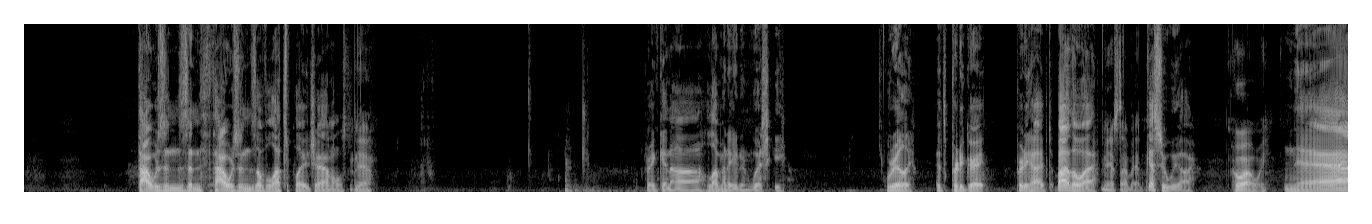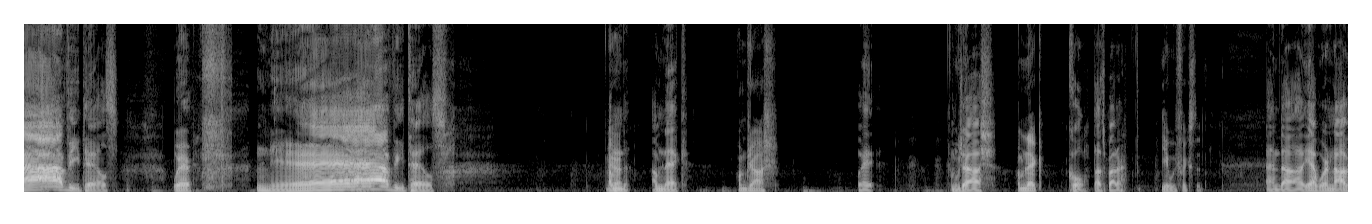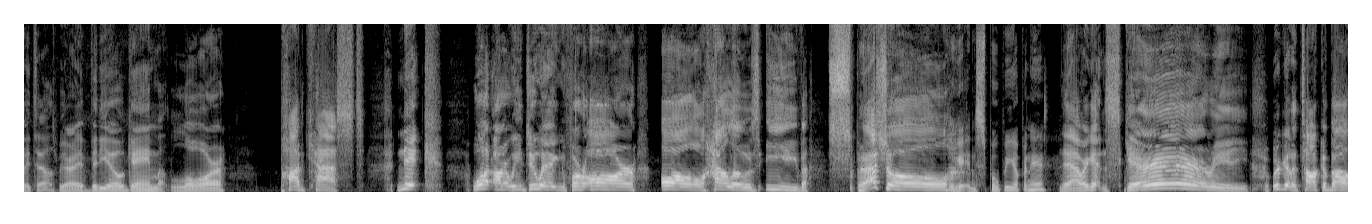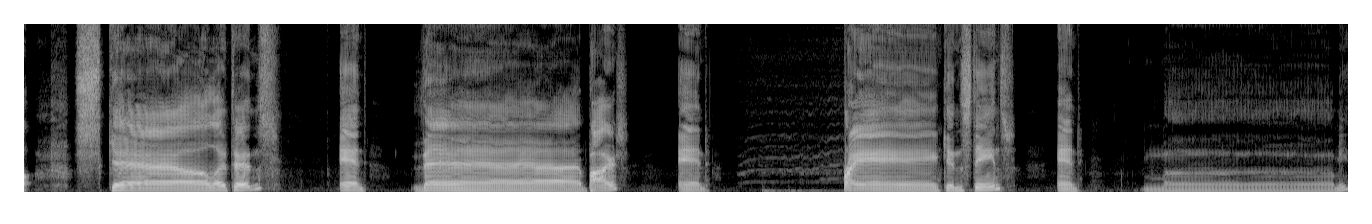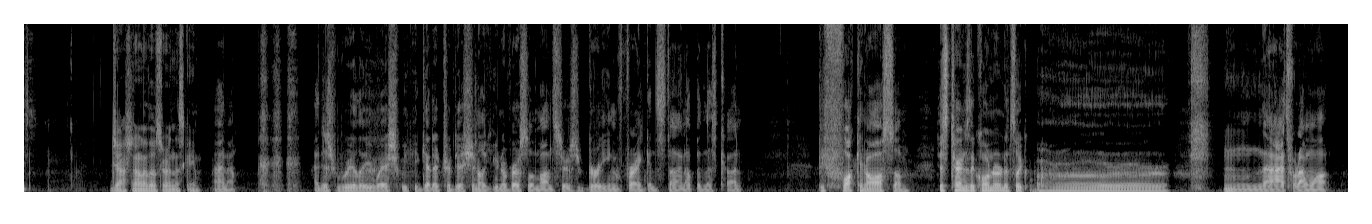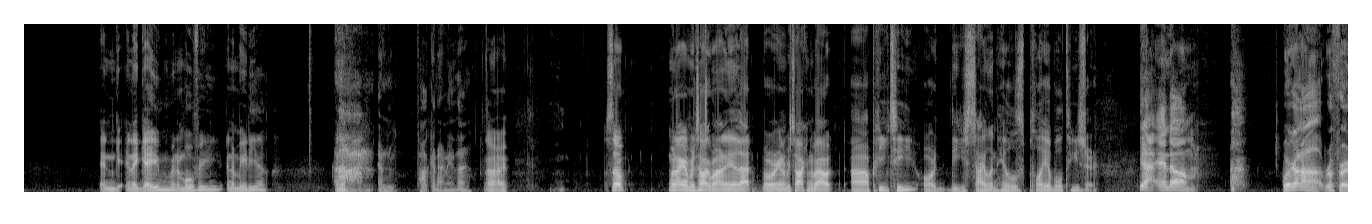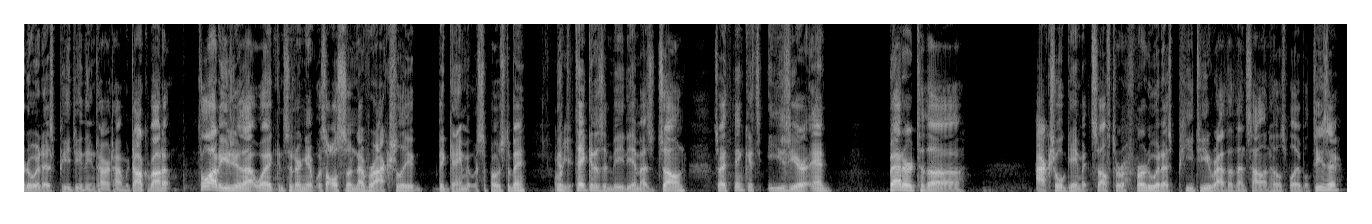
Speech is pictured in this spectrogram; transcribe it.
thousands and thousands of let's play channels. Yeah. drinking uh lemonade and whiskey. Really, it's pretty great, pretty hyped. By the way, Yeah, it's not bad. guess who we are? Who are we? Navi Tales. We're Navi Tales. I'm Yeah. I'm Nick. I'm Josh. Wait, I'm Josh. I'm Nick. Cool, that's better. Yeah, we fixed it. And uh, yeah, we're Navi Tales. We are a video game lore podcast. Nick, what are we doing for our All Hallows Eve special? We're getting spoopy up in here. Yeah, we're getting scary. We're going to talk about skeletons and vampires and Frankensteins and mummies. Josh, none of those are in this game. I know. I just really wish we could get a traditional Universal Monsters green Frankenstein up in this cunt. Be fucking awesome. Just turns the corner and it's like. Mm, nah, that's what I want. In in a game, in a movie, in a media. Um, and fucking anything. All right. So we're not gonna be talking about any of that, but we're gonna be talking about uh, PT or the Silent Hills playable teaser. Yeah, and um, we're gonna refer to it as PT the entire time we talk about it. It's a lot easier that way, considering it was also never actually a, the game it was supposed to be. You Oh, yeah. take it as a medium as its own. So I think it's easier and better to the actual game itself to refer to it as PT rather than Silent Hills playable teaser.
